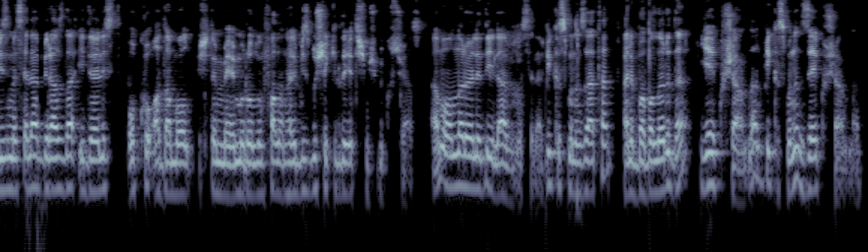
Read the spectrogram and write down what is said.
Biz mesela biraz daha idealist, oku adam ol, işte memur olun falan. Hani biz bu şekilde yetişmiş bir kuşağız. Ama onlar öyle değil abi mesela. Bir kısmının zaten hani babaları da Y kuşağından, bir kısmının Z kuşağından.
